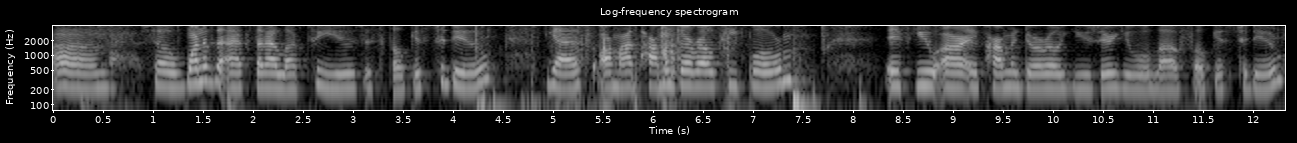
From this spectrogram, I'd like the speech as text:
Um, so, one of the apps that I love to use is Focus To Do. Yes, all my Pomodoro people. If you are a Pomodoro user, you will love Focus to Do.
